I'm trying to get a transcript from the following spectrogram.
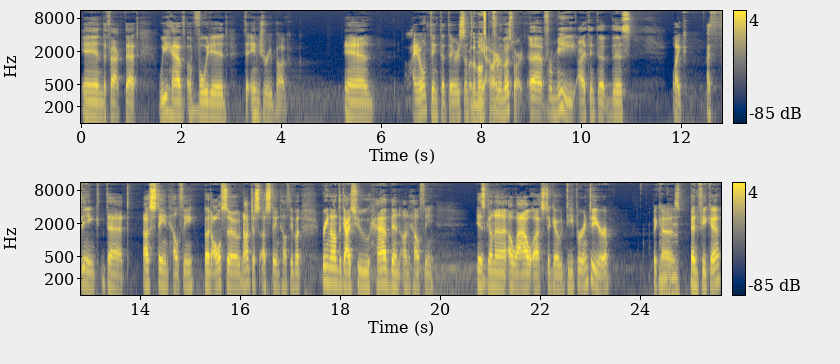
in the fact that we have avoided the injury bug, and I don't think that there's something for the most yeah, part. For the most part, uh, for me, I think that this, like, I think that us staying healthy, but also not just us staying healthy, but bringing on the guys who have been unhealthy is going to allow us to go deeper into Europe because mm-hmm. Benfica,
